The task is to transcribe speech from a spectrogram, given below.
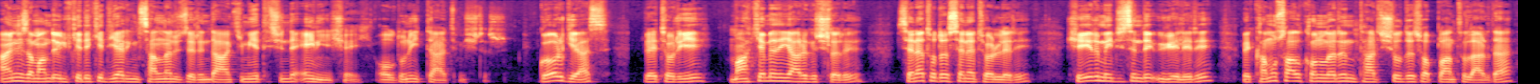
aynı zamanda ülkedeki diğer insanlar üzerinde hakimiyet içinde en iyi şey olduğunu iddia etmiştir. Gorgias, retoriği mahkemede yargıçları, senatoda senatörleri, şehir meclisinde üyeleri ve kamusal konuların tartışıldığı toplantılarda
